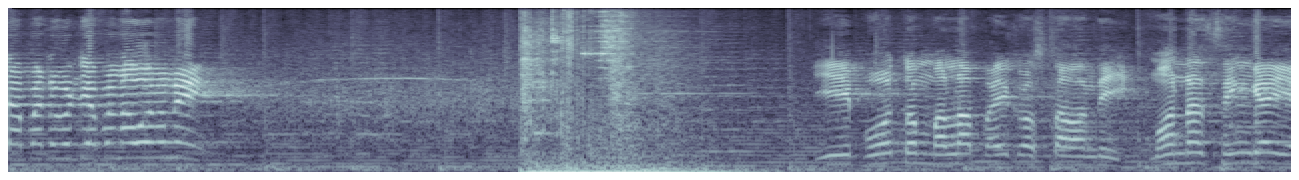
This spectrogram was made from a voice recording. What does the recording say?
చెప్పండి కూడా చెప్పండి అవునని ఈ భూతం మళ్ళా పైకి వస్తా ఉంది. మొన్న సింగయ్య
